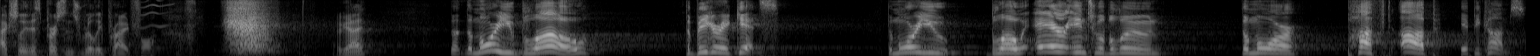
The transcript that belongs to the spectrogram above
Actually, this person's really prideful. Okay? The, the more you blow, the bigger it gets. The more you blow air into a balloon, the more puffed up it becomes.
